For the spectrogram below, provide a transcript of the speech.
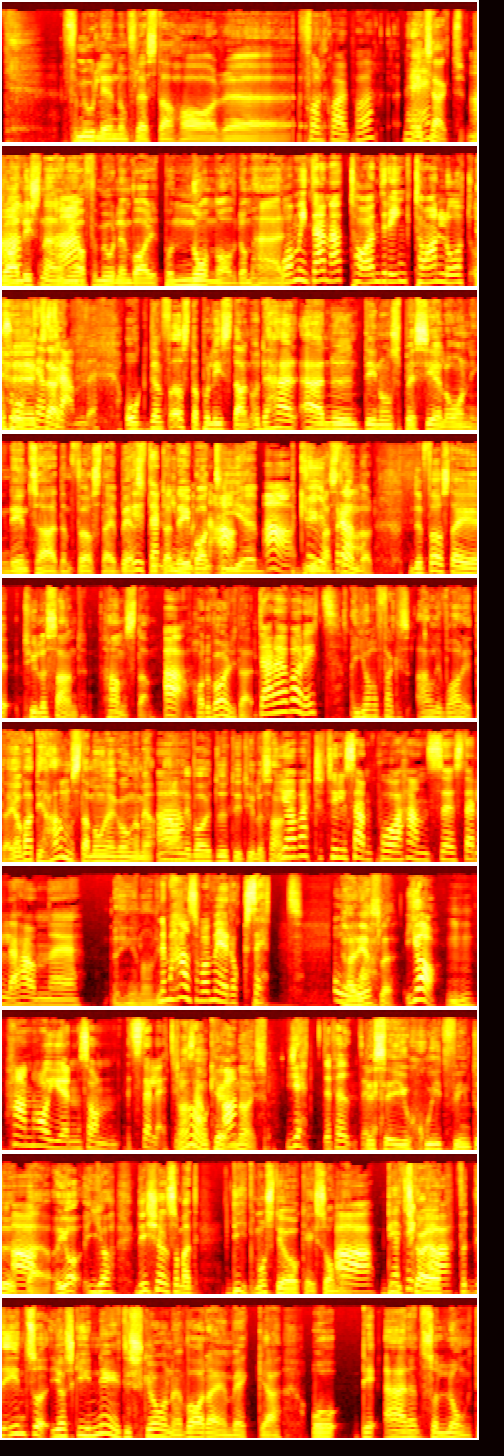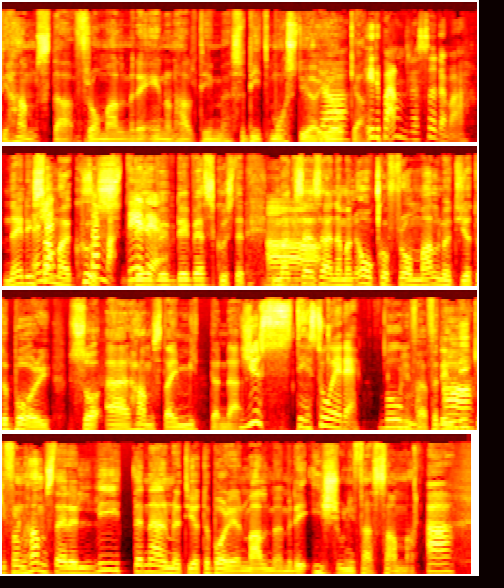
Förmodligen de flesta har eh, Folk var på? Nej. Exakt, Ja. våra lyssnare Ja. har förmodligen varit på någon av de här. Och om inte annat, ta en drink, ta en låt och så åk till en Exakt. strand. Och den första på listan, och det här är nu inte i någon speciell ordning, det är inte så här den första är bäst, Utan utan, det är bara tio ja, ja, tio grymma bra. stränder. Den första är Tylösand, Halmstad. Ja. Har du varit där? Där har jag varit. Jag har faktiskt aldrig varit där. Jag har varit i Halmstad många gånger men jag har Ja. aldrig varit ute i Tylösand. Jag har varit till Tylösand på hans ställe, han, eh, Ingen aning. nej men han som var med i Roxette. Åh. Per Gessle? Ja, Mhm. han har ju en sån ställe, Tylösand. Ah, okej, ja, nice. Jättefint är Det det. ser ju skitfint ut Ja. där. Och Jag, jag, det känns som att dit måste jag åka i sommar. Ja, jag dit tyck- ska jag, ja. för det är inte så, jag ska ju ner till Skåne, vara där en vecka och det är inte så långt till Halmstad från Malmö, det är en och en halv timme, så dit måste jag ju åka. Är det på andra sidan va? Nej det är Eller? samma kust, Samma, det är det. det är västkusten. Man kan säga såhär, när man åker från Malmö till Göteborg så är Halmstad i mitten där. Just det, så är det. Boom. Ungefär. För det ja. ligger, från Halmstad är det lite närmare till Göteborg än Malmö, men det är ish ungefär samma.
